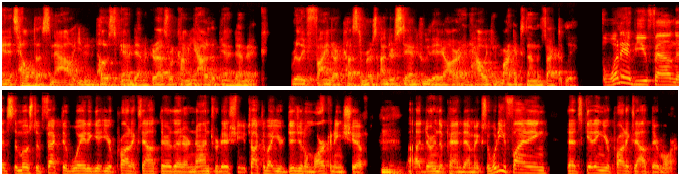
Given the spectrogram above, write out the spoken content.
and it's helped us now, even post pandemic or as we're coming out of the pandemic, really find our customers, understand who they are, and how we can market to them effectively. What have you found that's the most effective way to get your products out there that are non traditional? You talked about your digital marketing shift mm-hmm. uh, during the pandemic. So, what are you finding that's getting your products out there more?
